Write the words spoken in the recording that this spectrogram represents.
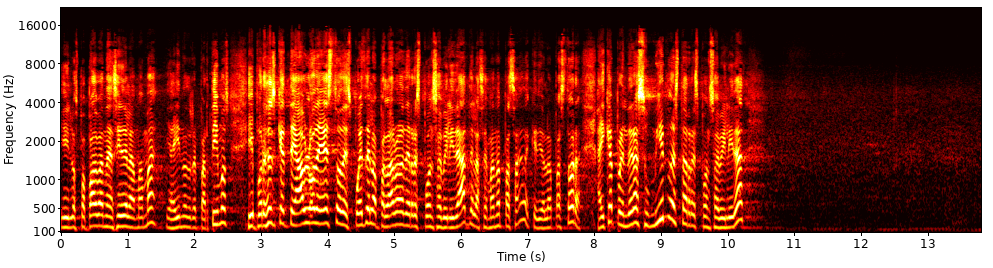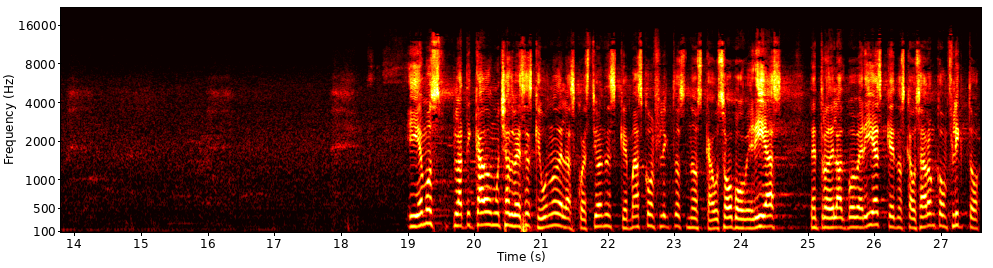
Y los papás van a decir de la mamá, y ahí nos repartimos. Y por eso es que te hablo de esto después de la palabra de responsabilidad de la semana pasada que dio la pastora. Hay que aprender a asumir nuestra responsabilidad. Y hemos platicado muchas veces que una de las cuestiones que más conflictos nos causó boberías, dentro de las boberías que nos causaron conflicto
